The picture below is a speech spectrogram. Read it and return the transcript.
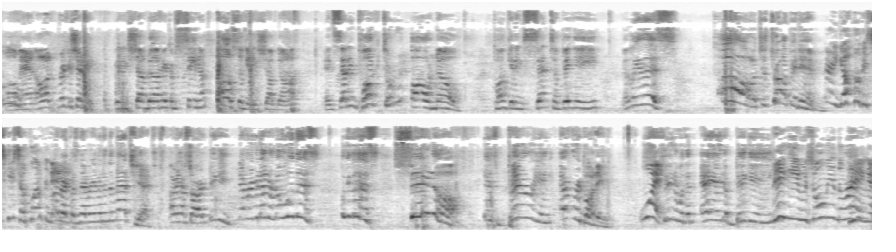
Oh, man. Oh, Ricochet getting shoved off. Here comes Cena. Also getting shoved off. And sending Punk to... Oh, no. Punk getting sent to Big E. And look at this. Oh, just dropping him. There he goes. He's eliminated. Ryback was never even in the match yet. I mean, I'm sorry, Biggie never even entered. Oh, look at this. Look at this. Cena is burying everybody. What? Cena with an AA to Big Biggie Big E was only in the ring. He-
